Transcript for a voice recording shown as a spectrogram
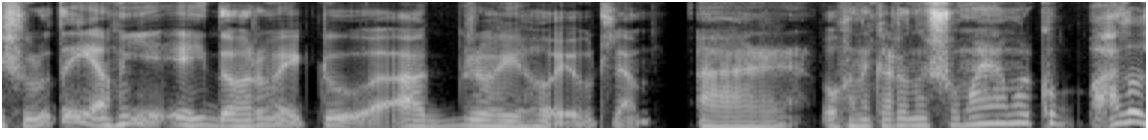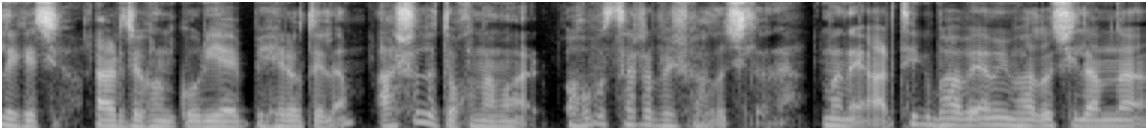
শুরুতেই আমি এই ধর্মে একটু আগ্রহী হয়ে উঠলাম। আর ওখানে কাটানোর সময় আমার খুব ভালো লেগেছিল। আর যখন কোরিয়ায় ফেরত এলাম, আসলে তখন আমার অবস্থাটা বেশ ভালো ছিল না। মানে আর্থিকভাবে আমি ভালো ছিলাম না,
